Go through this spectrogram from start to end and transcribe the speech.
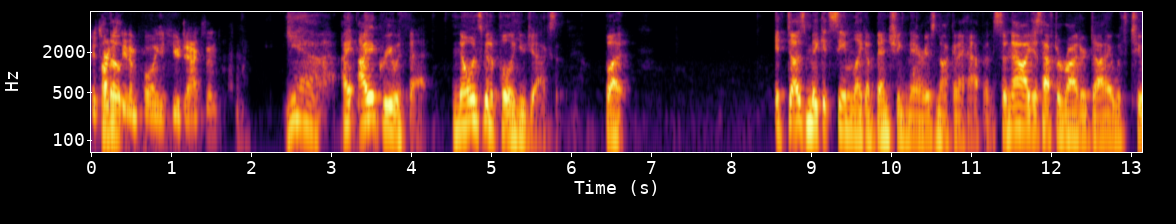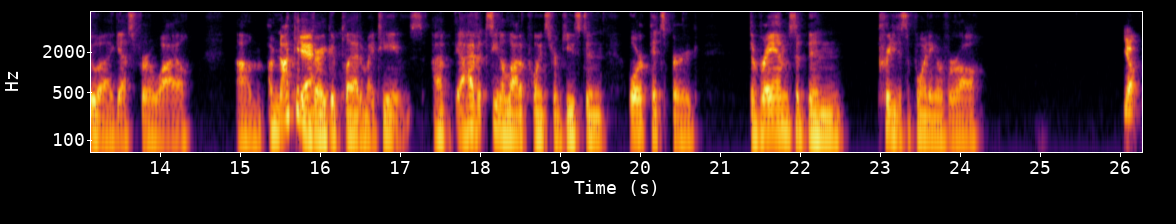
It's hard Although- to see them pulling a Hue Jackson. yeah, I, I agree with that. No one's going to pull a Hue Jackson, but it does make it seem like a benching there is not going to happen. So now I just have to ride or die with Tua, I guess, for a while. Um, I'm not getting Yeah. very good play out of my teams. I, I haven't seen a lot of points from Houston or Pittsburgh. The Rams have been pretty disappointing overall. Yep.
